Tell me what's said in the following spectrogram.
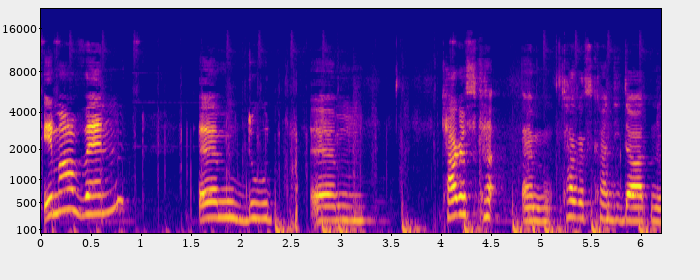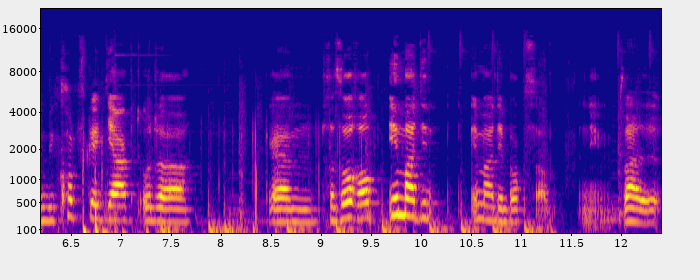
Immer wenn ähm, du ähm, Tageska ähm, Tageskandidaten irgendwie Kopfgeldjagd oder ähm, Tresorraub immer den immer den Boxer nehmen, weil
